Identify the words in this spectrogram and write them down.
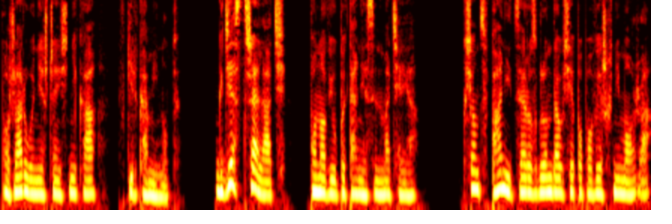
Pożarły nieszczęśnika w kilka minut. Gdzie strzelać? Ponowił pytanie syn Macieja. Ksiądz w panice rozglądał się po powierzchni morza.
